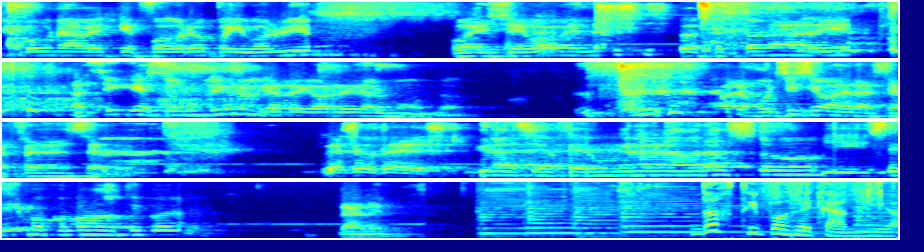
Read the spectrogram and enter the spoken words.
Pablo una vez que fue a Europa y volvió, pues llegó a vender, no aceptó nadie. Así que es un libro que ha recorrido el mundo. Bueno, muchísimas gracias, Fede, en serio. Gracias a ustedes. Gracias, Fede. Un gran abrazo y seguimos con más dos tipos de. Dale. Dos tipos de cambio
